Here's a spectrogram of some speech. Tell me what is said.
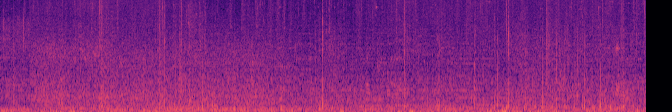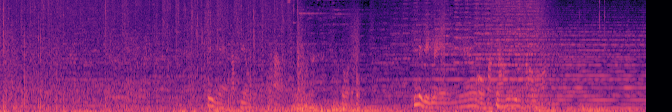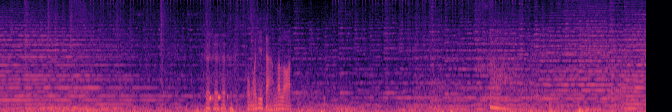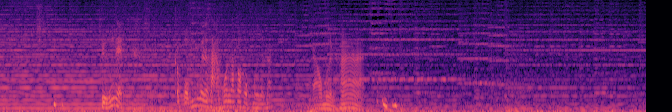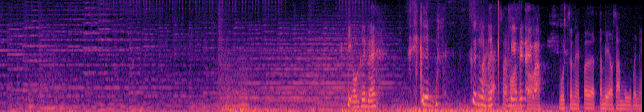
สี่เนี่ยนับเดียวอ้าวโดนระบบที่หนึ่งอีกแล้ว ผมมาที่สามตลอดอ่าถึงเนี่ยกับผมเมื่อสามคนแล้วก็หกหมื่นละเก้าหมื่นห้าพี่โอขึ้นเลย ขึ้น ขึ้นหมดเลยสตะปเบีอยงร์ไปไหนวะ วูดสไนเปอร์ตะเบลซามูไปไหน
